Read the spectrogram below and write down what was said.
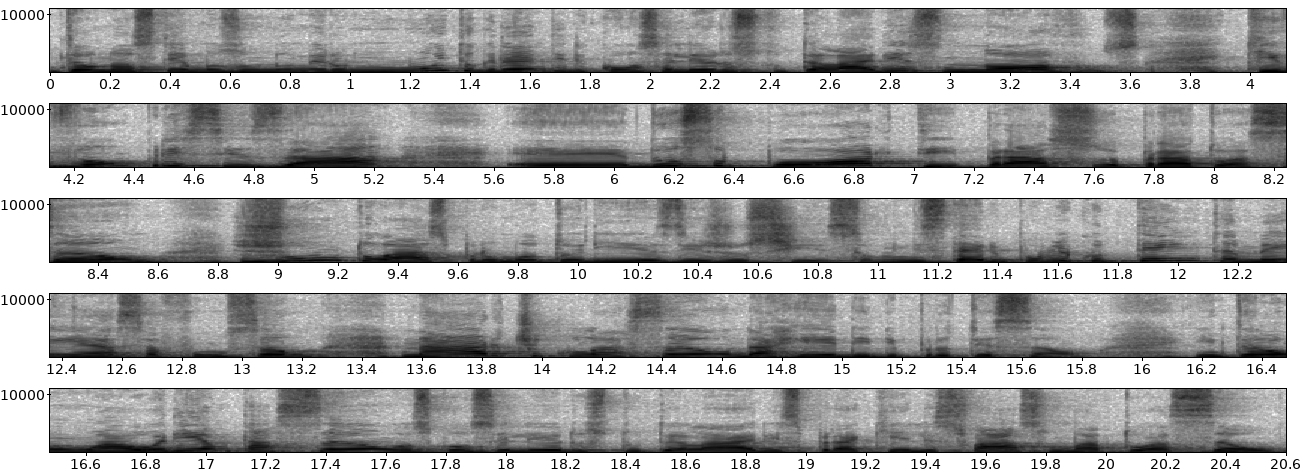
Então, nós temos um número muito grande de conselheiros tutelares novos que vão precisar é, do suporte para a atuação junto às promotorias de justiça. O Ministério Público tem também essa função na articulação da rede de proteção. Então, a orientação aos conselheiros tutelares para que eles façam uma atuação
